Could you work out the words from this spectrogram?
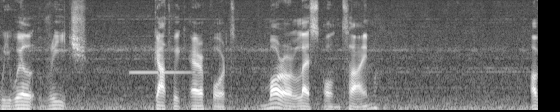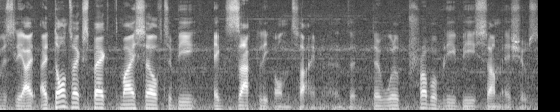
we will reach Gatwick Airport more or less on time. Obviously, I, I don't expect myself to be exactly on time. Uh, th there will probably be some issues.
